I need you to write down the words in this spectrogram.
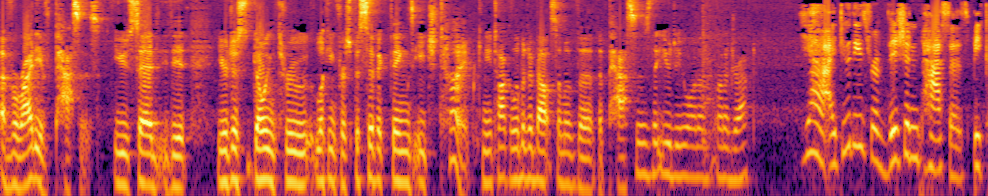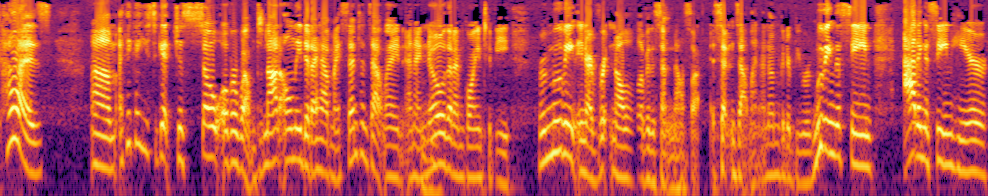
a variety of passes. You said that you're just going through looking for specific things each time. Can you talk a little bit about some of the, the passes that you do on a on a draft? Yeah, I do these revision passes because um, I think I used to get just so overwhelmed. Not only did I have my sentence outline, and I know that I'm going to be removing, you know, I've written all over the sentence outline. I know I'm going to be removing the scene, adding a scene here,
